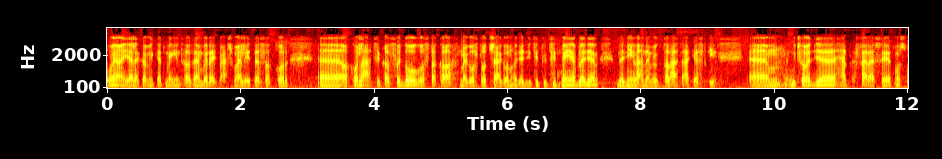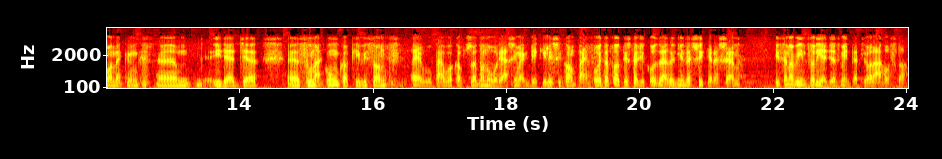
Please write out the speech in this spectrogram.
olyan jelek, amiket megint, ha az ember egymás mellé tesz, akkor, akkor látszik az, hogy dolgoztak a megosztottságon, hogy egy picit mélyebb legyen, de nyilván nem ők találták ezt ki. Úgyhogy hát Feres most van nekünk így egy szunákunk, aki viszont Európával kapcsolatban óriási megbékélési kampány folytatott, és tegyük hozzá, hogy mindez sikeresen, hiszen a Windsori egyezményt tető alá hozta.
